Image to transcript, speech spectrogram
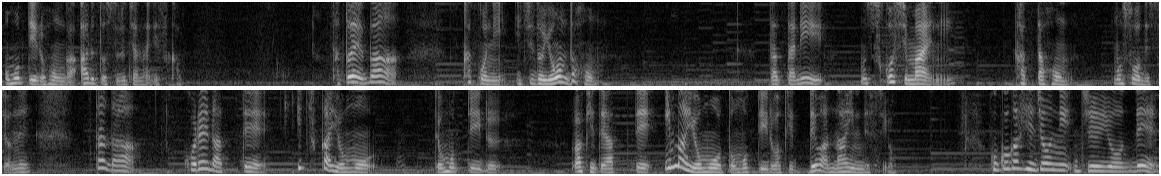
思っている本があるとするじゃないですか。例えば過去に一度読んだ本だったりもう少し前に買った本もそうですよね。ただこれらっていつか読もうって思っているわけであって今読もうと思っているわけではないんですよ。ここが非常に重要で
